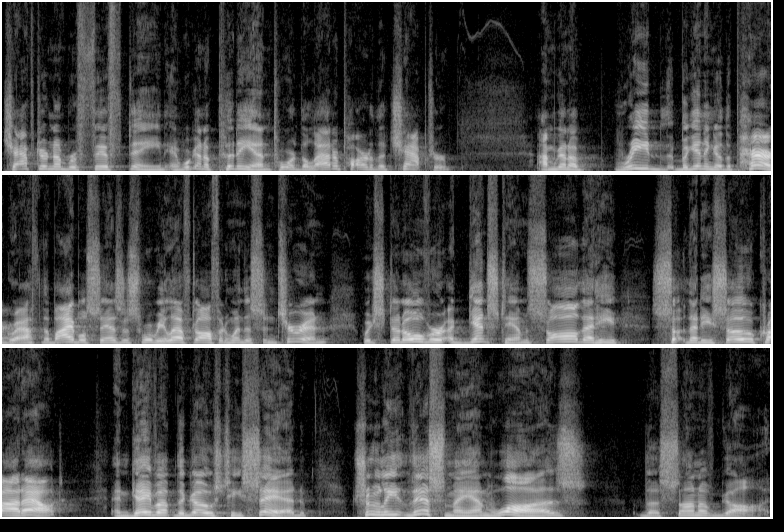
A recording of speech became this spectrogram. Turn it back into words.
chapter number 15, and we're going to put in toward the latter part of the chapter I'm going to read the beginning of the paragraph. The Bible says this is where we left off. And when the centurion, which stood over against him, saw that he so, that he so cried out and gave up the ghost, he said, Truly, this man was the Son of God.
